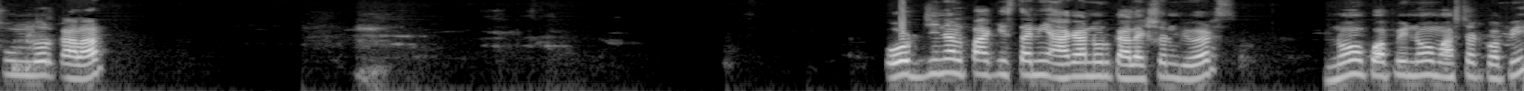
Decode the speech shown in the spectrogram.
সুন্দর colour original Pakistani Agha Noor collection viewers no copy no master copy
